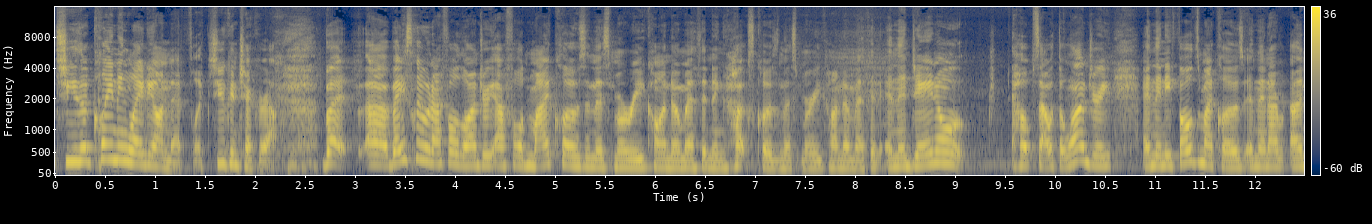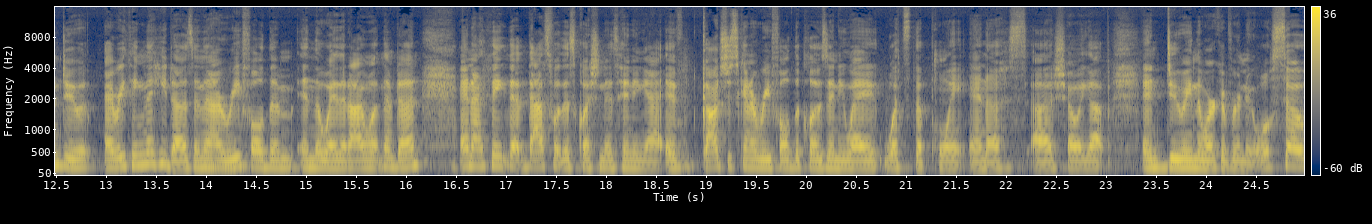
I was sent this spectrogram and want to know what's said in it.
she's a cleaning lady on Netflix. You can check her out. But uh, basically, when I fold laundry, I fold my clothes in this Marie Kondo method and Huck's clothes in this Marie Kondo method. And then Daniel helps out with the laundry and then he folds my clothes and then I undo everything that he does and then I mm-hmm. refold them in the way that I want them done. And I think that that's what this question is hinting at. If God's just going to refold the clothes anyway, what's the point in us uh, showing up and doing the work of renewal? So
